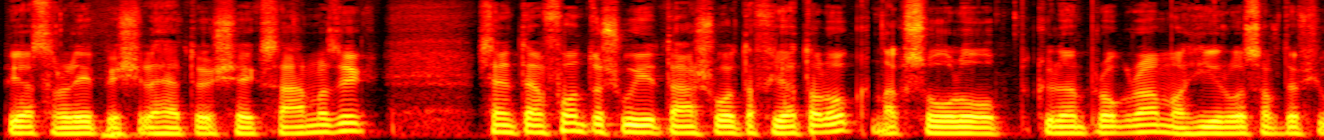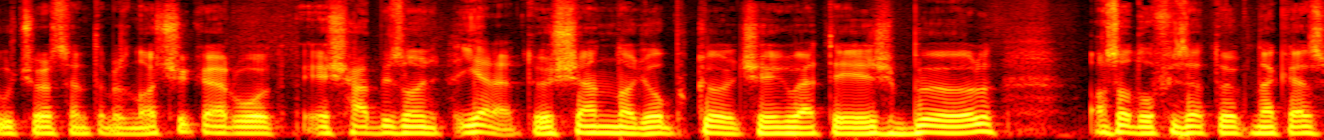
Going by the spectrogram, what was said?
piacra lépési lehetőség származik. Szerintem fontos újítás volt a fiataloknak szóló külön program, a Heroes of the Future, szerintem ez nagy siker volt, és hát bizony jelentősen nagyobb költségvetésből az adófizetőknek ez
